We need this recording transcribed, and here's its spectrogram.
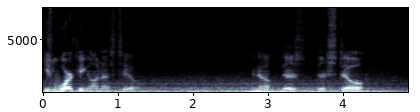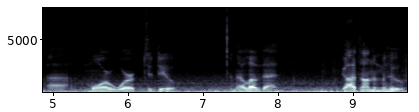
He's working on us too. You know, there's there's still uh, more work to do, and I love that. God's on the move.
